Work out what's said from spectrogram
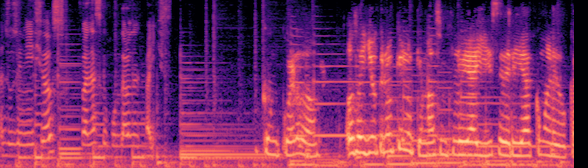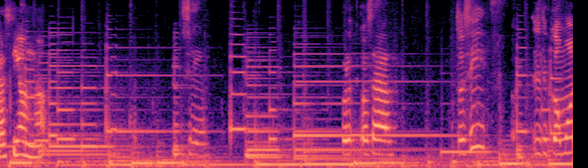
en sus inicios, fueron las que fundaron el país. Concuerdo. O sea, yo creo que lo que más influye ahí sería como la educación, ¿no? Sí. o sea, pues sí, cómo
